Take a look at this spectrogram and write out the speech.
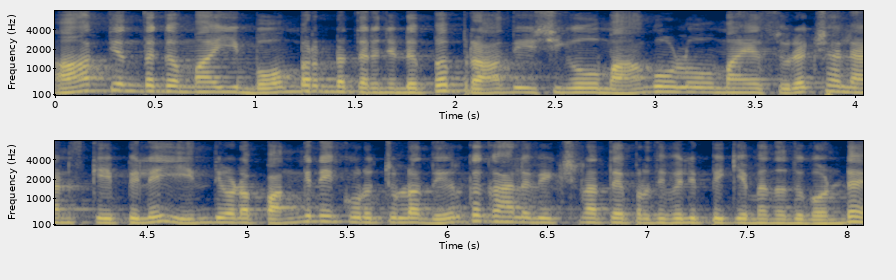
ആത്യന്തികമായി ബോംബറിന്റെ തെരഞ്ഞെടുപ്പ് പ്രാദേശികവും ആഗോളവുമായ സുരക്ഷാ ലാൻഡ്സ്കേപ്പിലെ ഇന്ത്യയുടെ പങ്കിനെക്കുറിച്ചുള്ള ദീർഘകാല വീക്ഷണത്തെ പ്രതിഫലിപ്പിക്കുമെന്നതുകൊണ്ട്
